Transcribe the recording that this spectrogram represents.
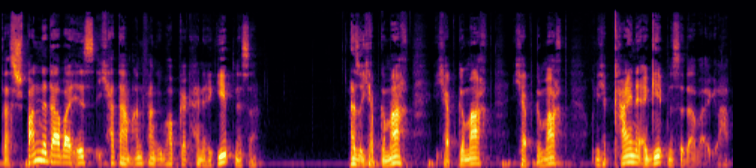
Das Spannende dabei ist, ich hatte am Anfang überhaupt gar keine Ergebnisse. Also ich habe gemacht, ich habe gemacht, ich habe gemacht und ich habe keine Ergebnisse dabei gehabt.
